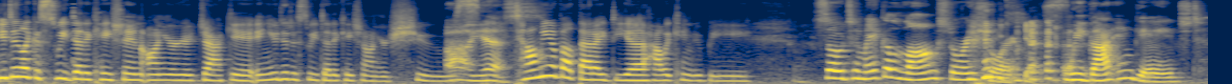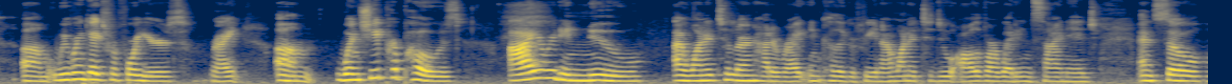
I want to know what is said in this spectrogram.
you did like a sweet dedication on your jacket, and you did a sweet dedication on your shoes. Oh yes. Tell me about that idea, how it came to be. So to make a long story short, Yes. we got engaged. Um, we were engaged for four years, right? Um, when she proposed, I already knew I wanted to learn how to write in calligraphy, and I wanted to do all of our wedding signage, and so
